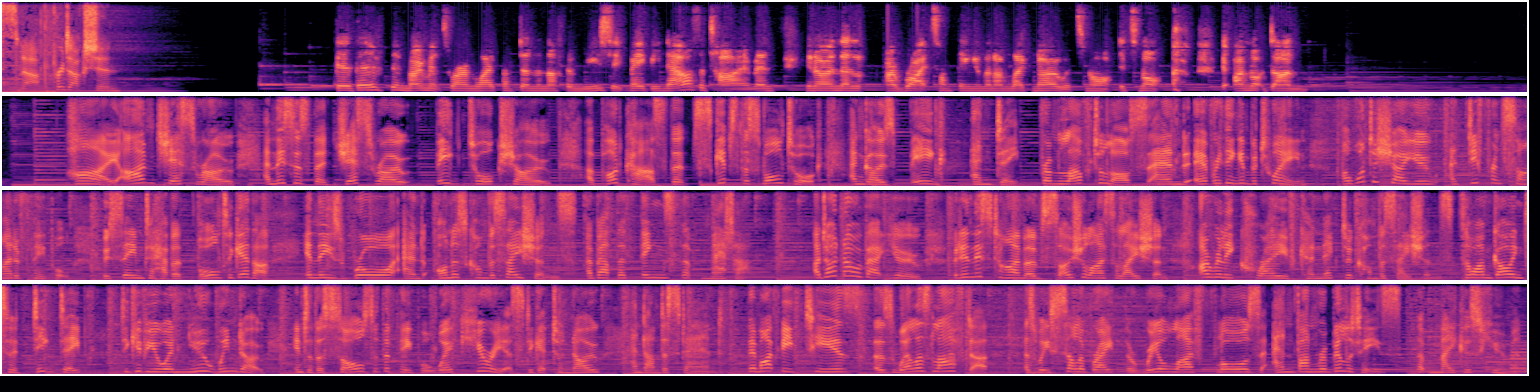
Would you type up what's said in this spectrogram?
listener production. There, there have been moments where I'm like, I've done enough of music. Maybe now's the time. And, you know, and then I write something and then I'm like, no, it's not. It's not. I'm not done. Hi, I'm Jess Rowe, and this is the Jess Rowe Big Talk Show, a podcast that skips the small talk and goes big and deep. From love to loss and everything in between, I want to show you a different side of people who seem to have it all together in these raw and honest conversations about the things that matter. I don't know about you, but in this time of social isolation, I really crave connected conversations. So I'm going to dig deep to give you a new window into the souls of the people we're curious to get to know and understand. There might be tears as well as laughter as we celebrate the real life flaws and vulnerabilities that make us human.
